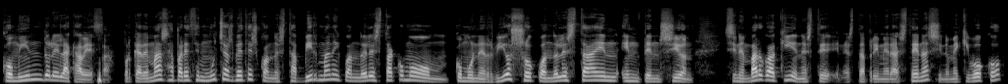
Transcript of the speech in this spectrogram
comiéndole la cabeza. Porque además aparece muchas veces cuando está Birman y cuando él está como, como nervioso, cuando él está en, en tensión. Sin embargo, aquí en, este, en esta primera escena, si no me equivoco,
